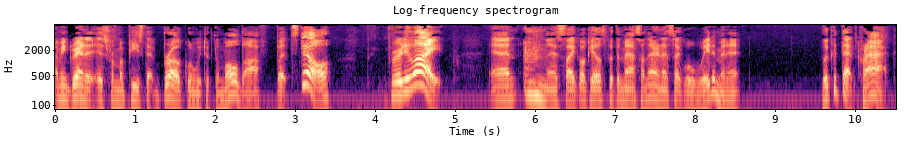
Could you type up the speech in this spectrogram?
I mean, granted, it's from a piece that broke when we took the mold off, but still pretty light. And it's like, okay, let's put the mast on there, and it's like, well, wait a minute. Look at that crack.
